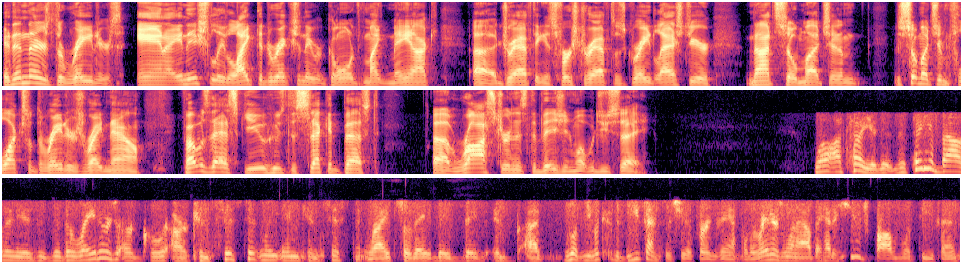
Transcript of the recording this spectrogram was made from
And then there's the Raiders. And I initially liked the direction they were going with Mike Mayock uh, drafting. His first draft was great last year, not so much. And I'm, there's so much in flux with the Raiders right now. If I was to ask you who's the second best uh, roster in this division, what would you say? Well, I'll tell you the, the thing about it is the, the Raiders are are consistently inconsistent, right? So they they they uh, look. You look at the defense this year, for example. The Raiders went out; they had a huge problem with defense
